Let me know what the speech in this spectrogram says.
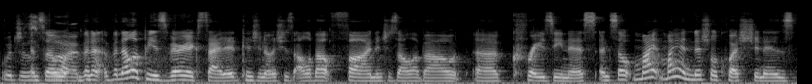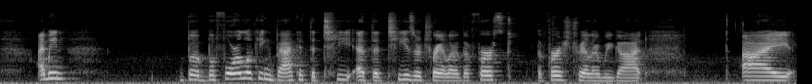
which is And so fun. Van- Vanellope is very excited because you know she's all about fun and she's all about uh, craziness. And so my my initial question is, I mean, but before looking back at the te- at the teaser trailer, the first the first trailer we got, I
